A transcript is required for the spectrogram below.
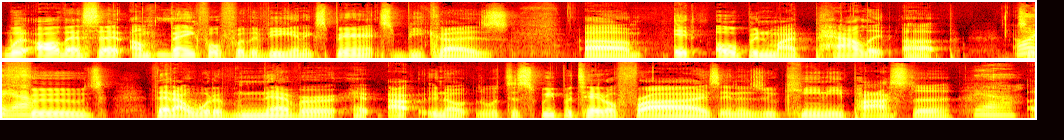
with all that said, I'm Mm-hmm. thankful for the vegan experience because um, it opened my palate up to Oh, yeah. foods that I would have never, I, you know, with the sweet potato fries and the zucchini pasta, yeah. uh,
